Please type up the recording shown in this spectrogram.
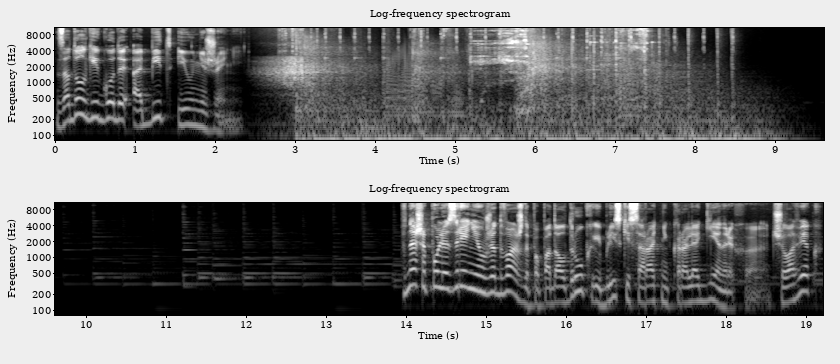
за долгие годы обид и унижений. В наше поле зрения уже дважды попадал друг и близкий соратник короля Генриха, человек,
